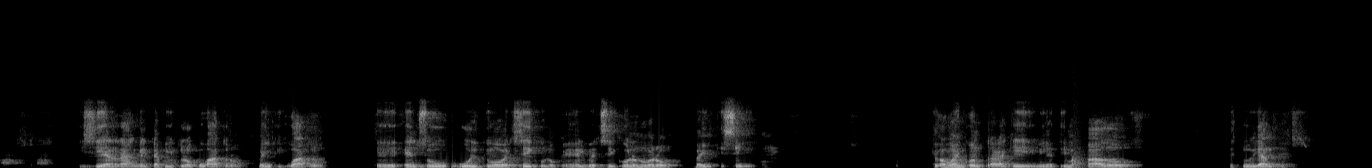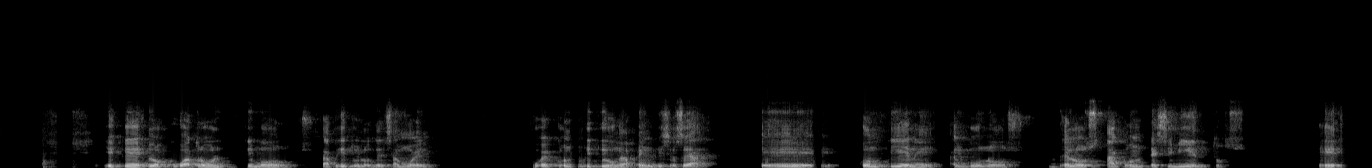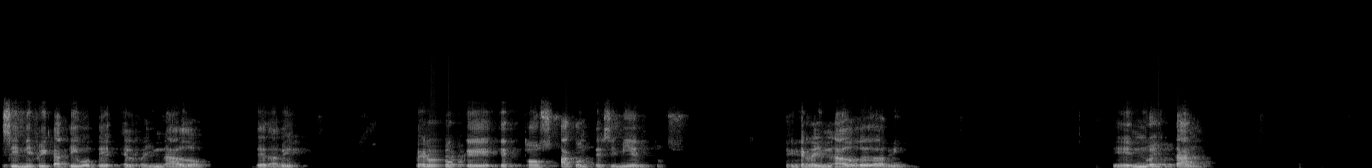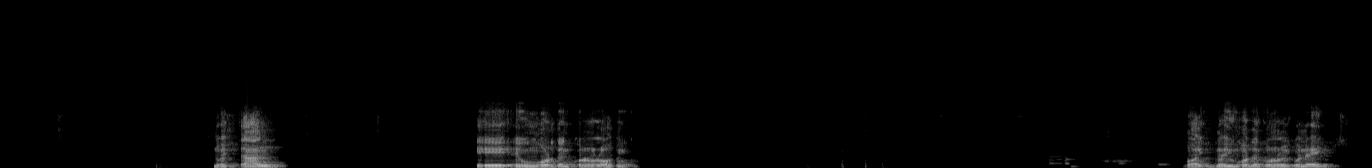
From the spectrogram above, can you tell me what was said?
y cierra en el capítulo 4, 24, eh, en su último versículo, que es el versículo número 25. ¿Qué vamos a encontrar aquí, mis estimados estudiantes? Y es que los cuatro últimos capítulos de Samuel pues constituye un apéndice, o sea, eh, contiene algunos de los acontecimientos eh, significativos del reinado de David. Pero que estos acontecimientos en el reinado de David eh, no están no están eh, en un orden cronológico. No hay, no hay un orden cronológico en ellos.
